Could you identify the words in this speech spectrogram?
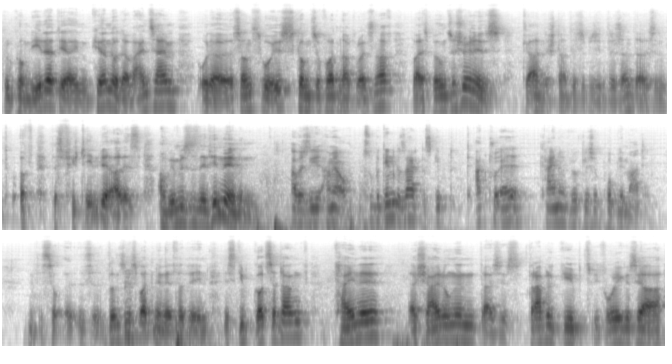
Darum kommt jeder, der in Kirn oder Weinsheim oder sonst wo ist, kommt sofort nach Kreuznach, weil es bei uns so schön ist. Klar, in der Stadt ist es ein bisschen interessanter als im Dorf, das verstehen wir alles. Aber wir müssen es nicht hinnehmen. Aber Sie haben ja auch zu Beginn gesagt, es gibt aktuell keine wirkliche Problematik. So, Sie das Wort mir nicht verdrehen. Es gibt Gott sei Dank keine Erscheinungen, dass es Trouble gibt wie voriges Jahr,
